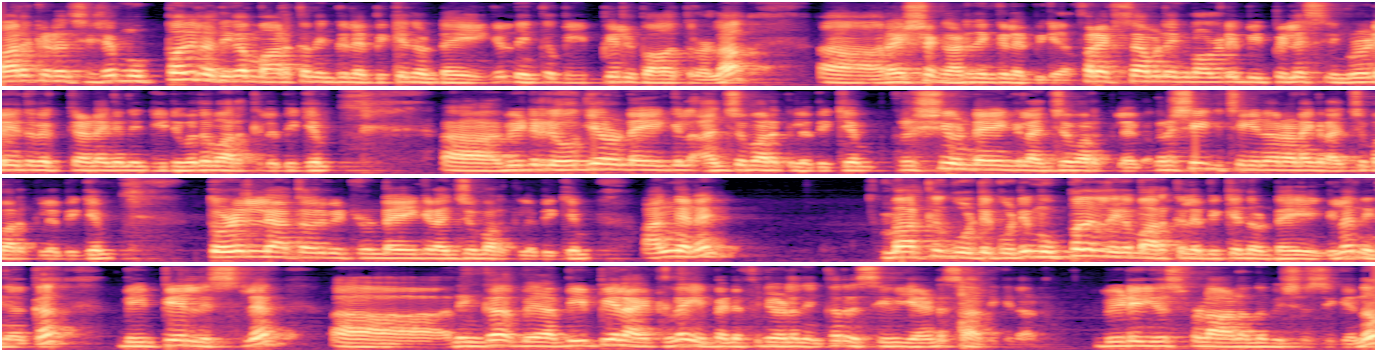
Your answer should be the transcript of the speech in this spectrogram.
മാർക്ക് ഇട്ടതിന് ശേഷം മുപ്പതിലധികം മാർക്ക് നിങ്ങൾക്ക് ലഭിക്കുന്നുണ്ടെങ്കിൽ നിങ്ങൾക്ക് ബി പി എൽ വിഭാഗത്തിലുള്ള റേഷൻ കാർഡ് നിങ്ങൾക്ക് ലഭിക്കുക ഫോർ എക്സാമ്പിൾ നിങ്ങൾ already B P L include ചെയ്ത വ്യക്തിയാണെങ്കിൽ നിങ്ങൾക്ക് ഇരുപത് മാർക്ക് ലഭിക്കും. വീട്ടിൽ രോഗികളുണ്ടെങ്കിൽ അഞ്ച് മാർക്ക് ലഭിക്കും. കൃഷി ഉണ്ടെങ്കിൽ അഞ്ച് മാർക്ക് ലഭിക്കും. കൃഷി ചെയ്യുന്നവരാണെങ്കിൽ അഞ്ച് മാർക്ക് ലഭിക്കും. തൊഴിലില്ലാത്തവർ വീട്ടിലുണ്ടെങ്കിൽ അഞ്ച് മാർക്ക് ലഭിക്കും. അങ്ങനെ മാർക്ക് കൂട്ടി കൂട്ടി മുപ്പതിലധികം മാർക്ക് ലഭിക്കുന്നുണ്ടെങ്കിൽ നിങ്ങൾക്ക് ബി പി എൽ ലിസ്റ്റിൽ നിങ്ങൾക്ക് ബി പി എൽ ആയിട്ടുള്ള ഈ ബെനിഫിറ്റുകൾ നിങ്ങൾക്ക് റിസീവ് ചെയ്യാൻ സാധിക്കുന്നതാണ്. വീഡിയോ യൂസ്ഫുൾ ആണെന്ന് വിശ്വസിക്കുന്നു.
